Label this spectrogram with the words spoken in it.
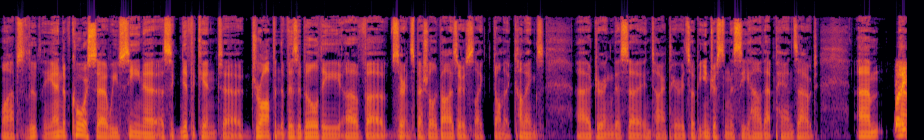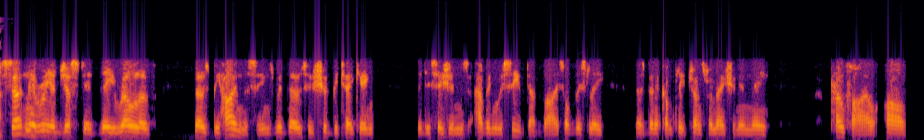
Well, absolutely. And of course, uh, we've seen a, a significant uh, drop in the visibility of uh, certain special advisors like Dominic Cummings uh, during this uh, entire period. So it'd be interesting to see how that pans out. Um, well, now- it's certainly readjusted the role of those behind the scenes with those who should be taking the decisions having received advice. Obviously, there's been a complete transformation in the profile of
